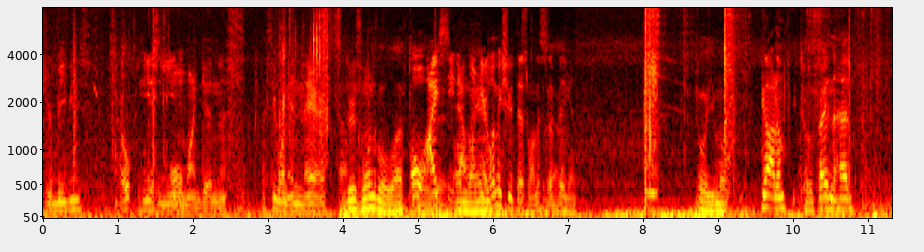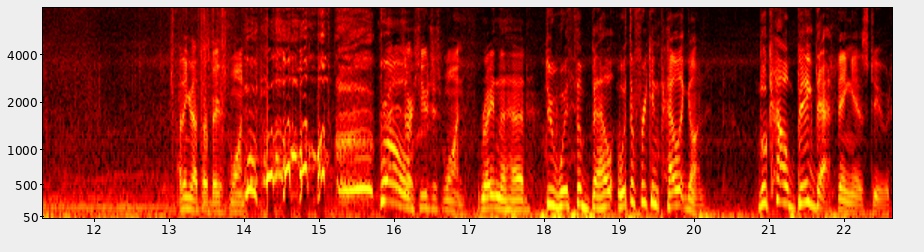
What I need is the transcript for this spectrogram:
Your BBs? Oh, he is Oh my goodness. I see one in there. There's one to the left. Oh, I see that on one. Here, let me shoot this one. This is a big one. Oh, you must. Got him. Right in the head. I think that's our biggest one. That is Bro, our hugest one. right in the head. Dude, with the bell, with the freaking pellet gun. Look how big that thing is, dude.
